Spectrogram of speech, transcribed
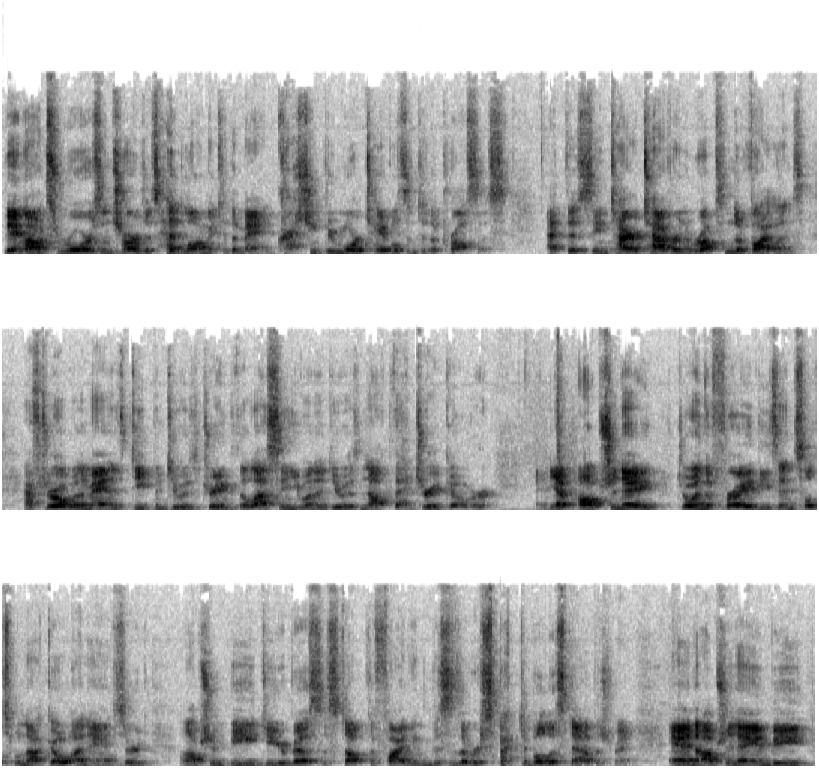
The inox roars and charges headlong into the man, crashing through more tables into the process. At this, the entire tavern erupts into violence. After all, when a man is deep into his drink, the last thing you want to do is knock that drink over. And yep, option A, join the fray. These insults will not go unanswered. Option B, do your best to stop the fighting. This is a respectable establishment. And option A and B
